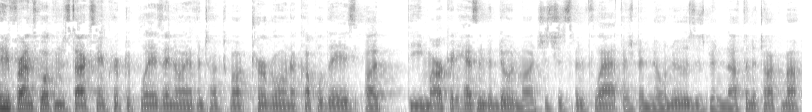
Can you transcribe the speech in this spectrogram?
Hey friends, welcome to Stocks and Crypto Plays. I know I haven't talked about Turbo in a couple days, but the market hasn't been doing much. It's just been flat. There's been no news. There's been nothing to talk about.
